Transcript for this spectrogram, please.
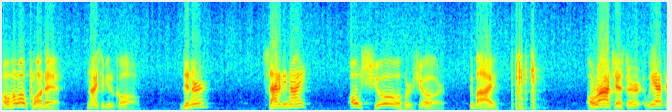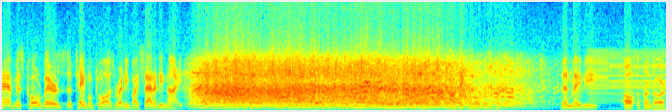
Oh, hello, Claudette. Nice of you to call. Dinner? Saturday night? Oh, sure, sure. Goodbye. Oh, Rochester, we have to have Miss Colbert's uh, tablecloths ready by Saturday night. I'll take them over put it. Then maybe. Oh, the front door.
